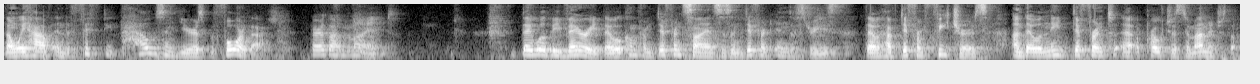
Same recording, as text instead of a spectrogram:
than we have in the 50,000 years before that. Bear that in mind. They will be varied. They will come from different sciences and different industries. They will have different features, and they will need different uh, approaches to manage them.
